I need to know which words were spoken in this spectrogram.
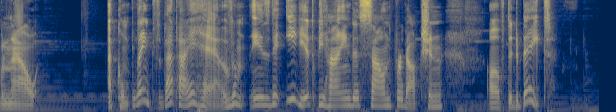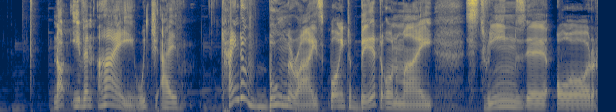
now a complaint that I have is the idiot behind the sound production of the debate. Not even I, which I kind of boomerize quite a bit on my streams uh, or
